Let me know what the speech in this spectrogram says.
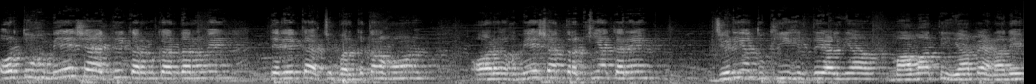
ਔਰ ਤੂੰ ਹਮੇਸ਼ਾ ਏਦਾਂ ਹੀ ਕਰਮ ਕਰਦਾ ਰਵੇਂ। ਤੇਰੇ ਘਰ 'ਚ ਬਰਕਤਾਂ ਹੋਣ ਔਰ ਹਮੇਸ਼ਾ ਤਰੱਕੀਆਂ ਕਰੇ, ਜਿਹੜੀਆਂ ਦੁਖੀ ਹਿਰਦੇ ਵਾਲੀਆਂ ਮਾਵਾਂ, ਧੀਆਂ, ਭੈਣਾਂ ਨੇ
